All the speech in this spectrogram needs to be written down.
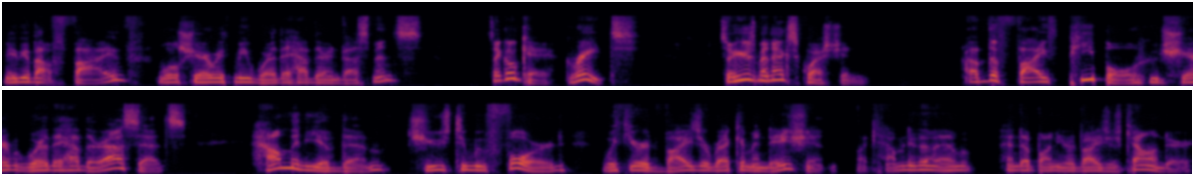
maybe about five will share with me where they have their investments. It's like, okay, great. So here's my next question of the five people who shared where they have their assets, how many of them choose to move forward with your advisor recommendation? Like how many of them end up on your advisor's calendar?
